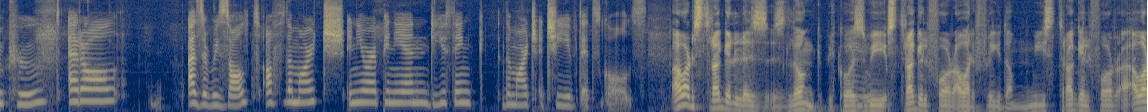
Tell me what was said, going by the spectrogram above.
improved at all as a result of the march, in your opinion? Do you think the march achieved its goals? Our struggle is, is long because Mm. we struggle for our freedom. We struggle for uh, our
